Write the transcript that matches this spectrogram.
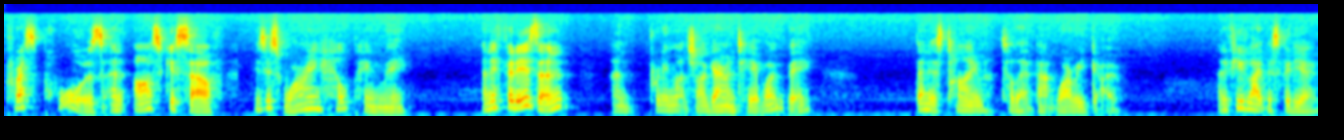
press pause and ask yourself, is this worrying helping me? And if it isn't, and pretty much I guarantee it won't be, then it's time to let that worry go. And if you like this video,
